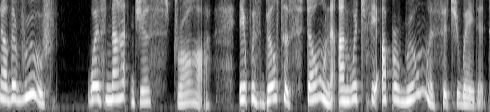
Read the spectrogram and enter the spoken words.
Now, the roof was not just straw, it was built of stone on which the upper room was situated.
